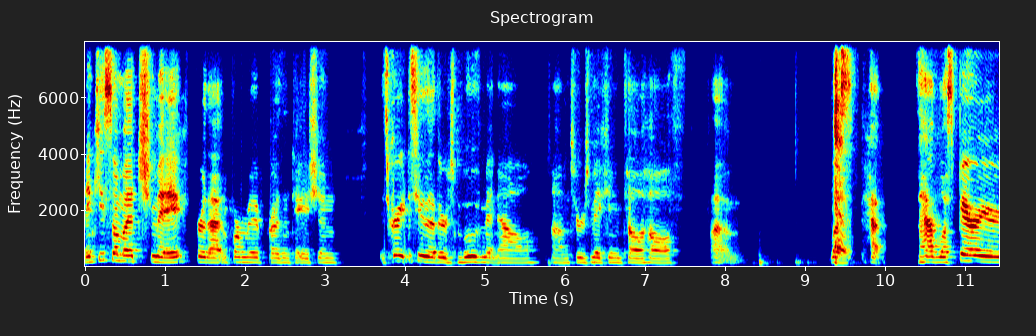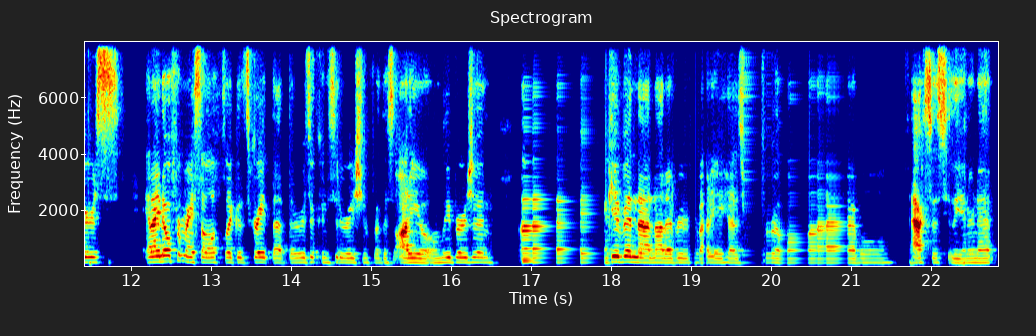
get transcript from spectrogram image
Thank you so much, Mei, for that informative presentation. It's great to see that there's movement now um, towards making telehealth um, less ha have less barriers. And I know for myself, like it's great that there is a consideration for this audio only version, uh, given that not everybody has reliable access to the internet.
